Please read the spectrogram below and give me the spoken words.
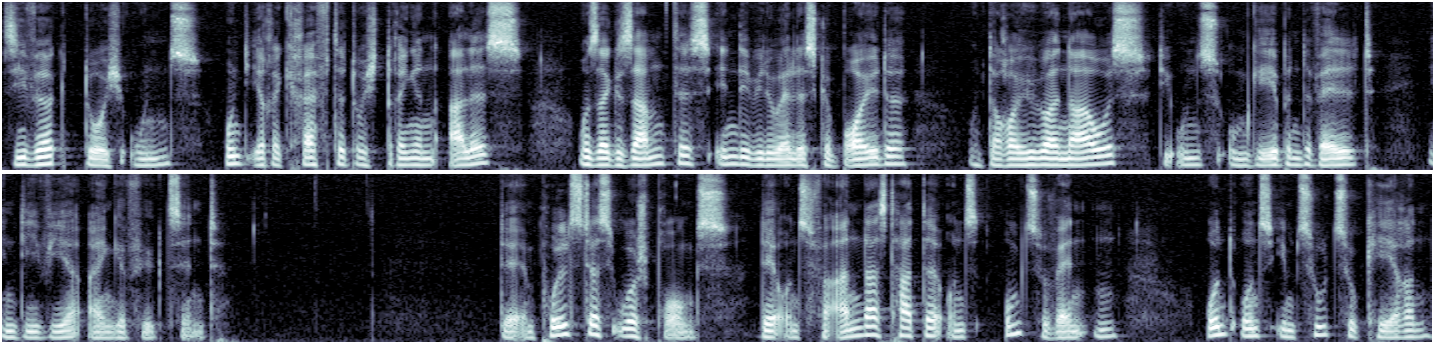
Sie wirkt durch uns und ihre Kräfte durchdringen alles, unser gesamtes individuelles Gebäude und darüber hinaus die uns umgebende Welt, in die wir eingefügt sind. Der Impuls des Ursprungs, der uns veranlasst hatte, uns umzuwenden und uns ihm zuzukehren,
